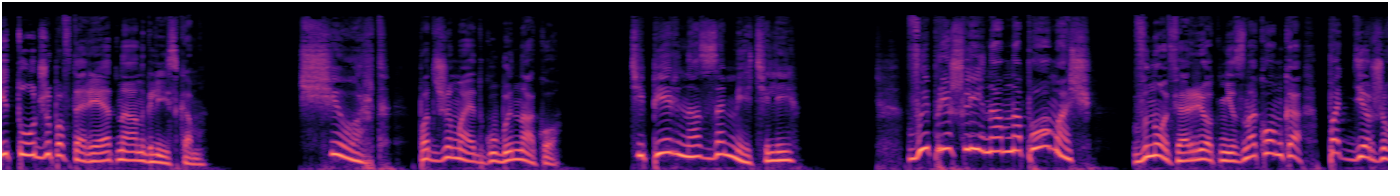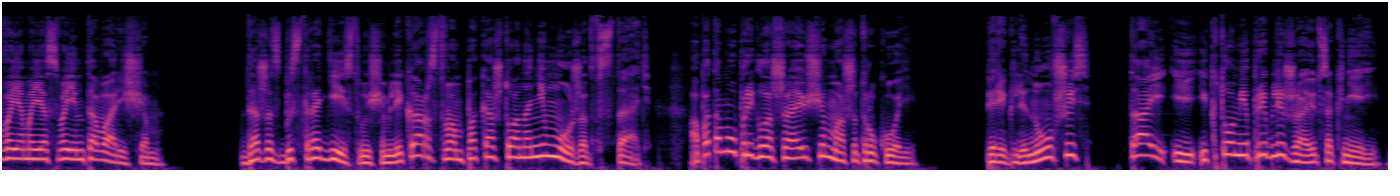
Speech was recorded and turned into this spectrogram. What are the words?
и тут же повторяет на английском. «Черт!» — поджимает губы Нако. «Теперь нас заметили». «Вы пришли нам на помощь!» Вновь орет незнакомка, поддерживаемая своим товарищем. Даже с быстродействующим лекарством пока что она не может встать, а потому приглашающим машет рукой. Переглянувшись, Тай и Иктоми приближаются к ней.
